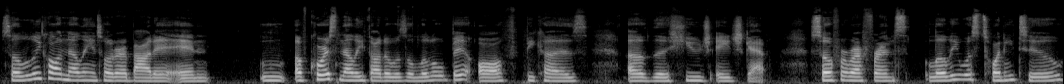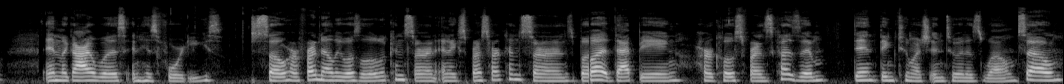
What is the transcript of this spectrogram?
So Lily called Nellie and told her about it. And of course, Nellie thought it was a little bit off because of the huge age gap. So, for reference, Lily was 22 and the guy was in his 40s. So her friend Nellie was a little concerned and expressed her concerns, but, but that being her close friend's cousin, didn't think too much into it as well. So,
